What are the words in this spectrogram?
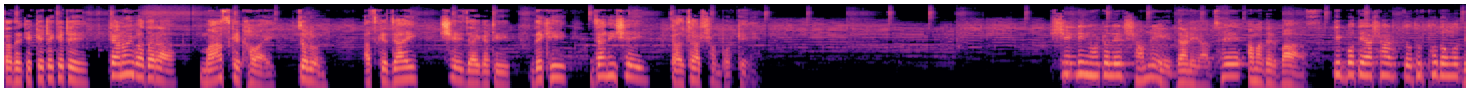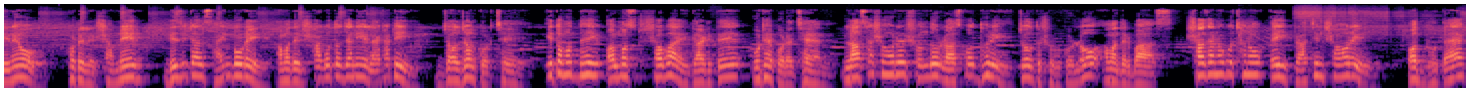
তাদেরকে কেটে কেটে কেনই বা তারা মাছকে খাওয়ায়। চলুন, আজকে যাই সেই জায়গাটি দেখি, জানি সেই কালচার সম্পর্কে। শিন্ডিং হোটেলের সামনে দাঁড়িয়ে আছে আমাদের বাস। তিব্বতে আসার চতুর্থতম দিনেও হোটেলের সামনের ডিজিটাল সাইনবোর্ডে আমাদের স্বাগত জানিয়ে লেখাটি জলজল করছে। ইতোমধ্যেই অলমোস্ট সবাই গাড়িতে উঠে পড়েছেন। লাসা শহরের সুন্দর রাজপথ ধরে চলতে শুরু করল আমাদের বাস। সাজানো গোছানো এই প্রাচীন শহরে অদ্ভুত এক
